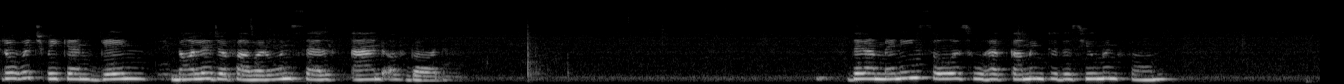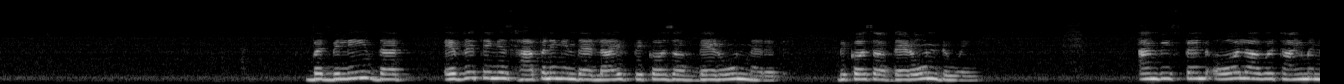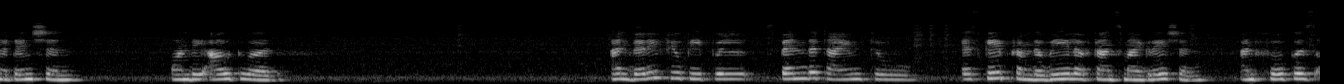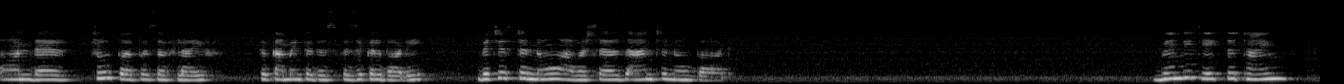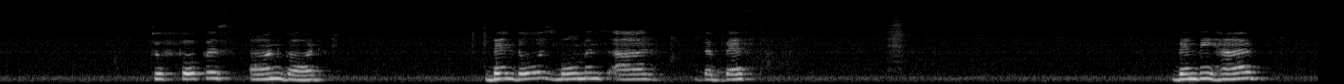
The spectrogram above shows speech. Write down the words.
through which we can gain knowledge of our own self and of God. There are many souls who have come into this human form but believe that everything is happening in their life because of their own merit, because of their own doing. And we spend all our time and attention on the outward. And very few people spend the time to escape from the wheel of transmigration and focus on their true purpose of life to come into this physical body which is to know ourselves and to know God. When we take the time to focus on God, then those moments are the best. When we have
